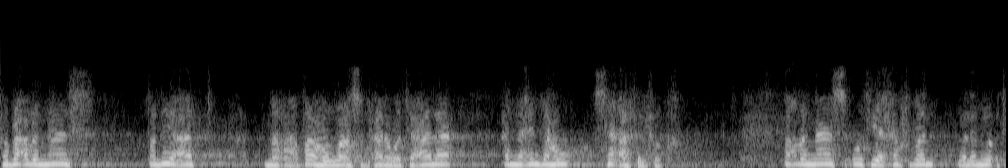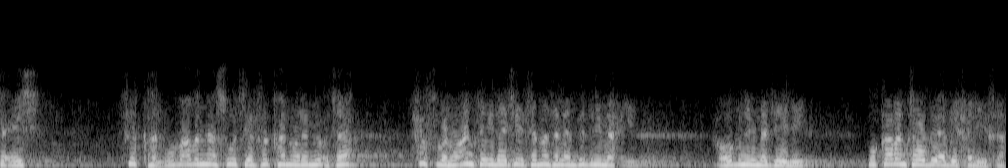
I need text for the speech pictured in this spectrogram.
فبعض الناس طبيعة ما أعطاه الله سبحانه وتعالى أن عنده سعة في الفقه. بعض الناس أوتي حفظا ولم يؤت إيش؟ فقها. وبعض الناس أوتي فقها ولم يؤت حفظا وأنت إذا جئت مثلا بابن معين أو ابن المديني وقارنته بأبي حنيفة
